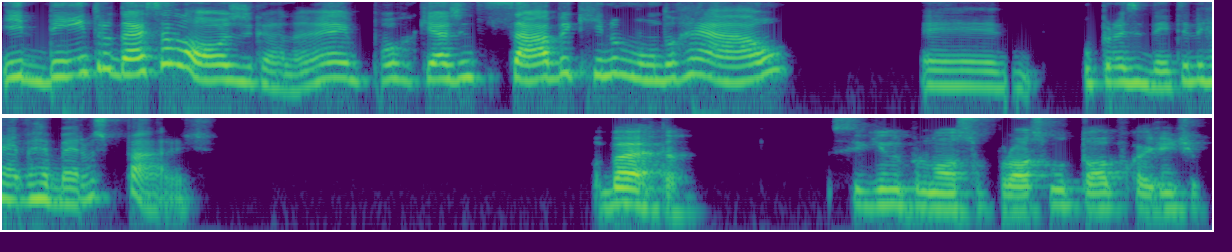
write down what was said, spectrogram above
e dentro dessa lógica, né? Porque a gente sabe que no mundo real é, o presidente ele reverbera os pares. Roberta, seguindo para o nosso próximo tópico, a gente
